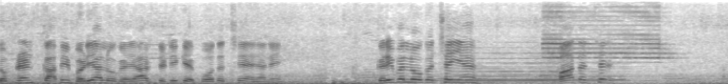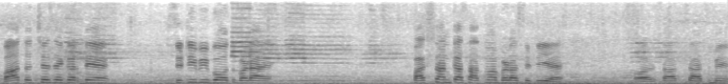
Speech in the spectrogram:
تو فرینڈس کافی بڑھیا لوگ ہیں یار سٹی کے، بہت اچھے ہیں یعنی قریباً لوگ اچھے ہی ہیں۔ بات اچھے بات اچھے سے کرتے ہیں۔ سٹی بھی بہت بڑا ہے۔ پاکستان کا ساتواں بڑا سٹی ہے۔ اور ساتھ ساتھ میں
